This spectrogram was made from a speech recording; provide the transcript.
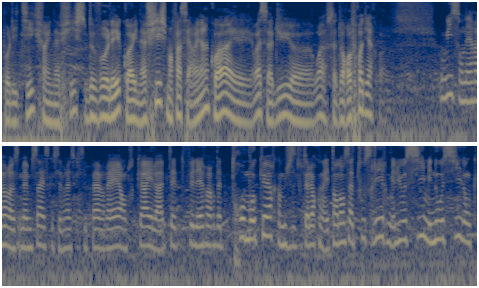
politique, enfin une affiche de voler, quoi, une affiche, mais enfin c'est rien, quoi. Et ouais, ça a dû, euh, ouais, ça doit refroidir, quoi. Oui, son erreur, même ça, est-ce que c'est vrai, est-ce que c'est pas vrai? En tout cas, il a peut-être fait l'erreur d'être trop moqueur, comme je disais tout à l'heure, qu'on avait tendance à tous rire, mais lui aussi, mais nous aussi. Donc,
